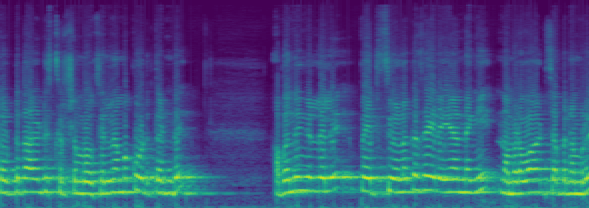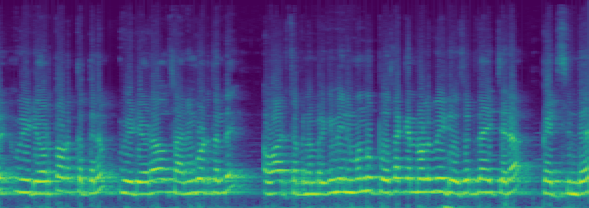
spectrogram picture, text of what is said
തൊട്ട് താഴെ ഡിസ്ക്രിപ്ഷൻ ബോക്സിൽ നമുക്ക് കൊടുത്തിട്ടുണ്ട്. അപ്പോൾ നിങ്ങളിൽ പെറ്റ്സുകളൊക്കെ സെയിൽ ചെയ്യാണ്ടെങ്കിൽ നമ്മുടെ വാട്സപ്പ് നമ്പർ വീഡിയോയുടെ തുടക്കത്തിലും വീഡിയോയുടെ അവസാനം കൊടുത്തിട്ടുണ്ട്. വാട്സപ്പ് നമ്പർക്ക് മിനിമം മുപ്പത് സെക്കൻഡോളം വീഡിയോസ് എടുത്ത് അയച്ചുതരാം. പെറ്റ്സിന്റെ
